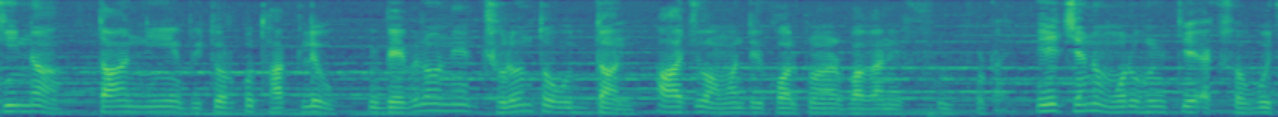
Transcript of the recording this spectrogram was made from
কি না তা নিয়ে বিতর্ক থাকলেও বেবেলনের ঝুলন্ত উদ্যান আজও আমাদের কল্পনার বাগানে ফুল ফোটায়। এ যেন মরুভূমিতে এক সবুজ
